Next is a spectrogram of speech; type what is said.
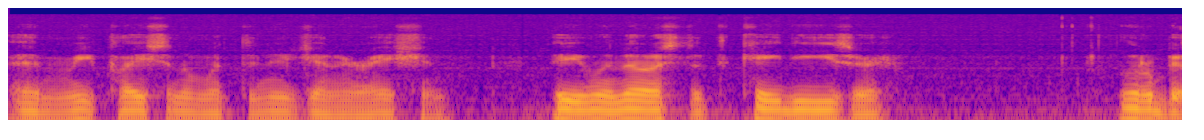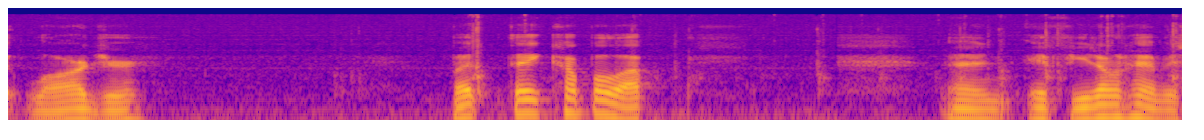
and replacing them with the new generation. You will notice that the Kadees are a little bit larger, but they couple up. And if you don't have a,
